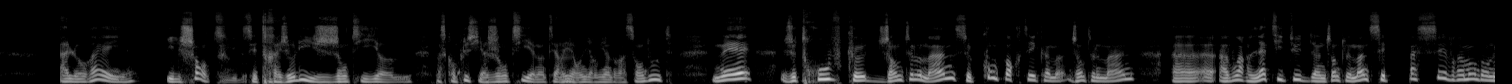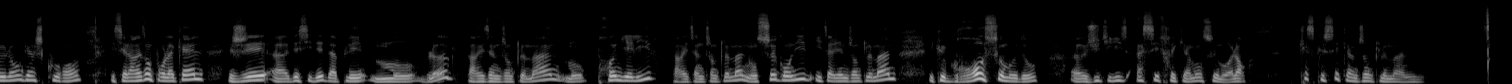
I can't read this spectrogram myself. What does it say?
à l'oreille, il chante. C'est très joli, gentilhomme. Parce qu'en plus, il y a gentil à l'intérieur, mmh. on y reviendra sans doute. Mais je trouve que gentleman, se comporter comme un gentleman, euh, avoir l'attitude d'un gentleman, c'est passé vraiment dans le langage courant. Et c'est la raison pour laquelle j'ai euh, décidé d'appeler mon blog Parisian Gentleman, mon premier livre Parisian Gentleman, mon second livre Italian Gentleman, et que grosso modo, euh, j'utilise assez fréquemment ce mot. Alors, qu'est-ce que c'est qu'un gentleman?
